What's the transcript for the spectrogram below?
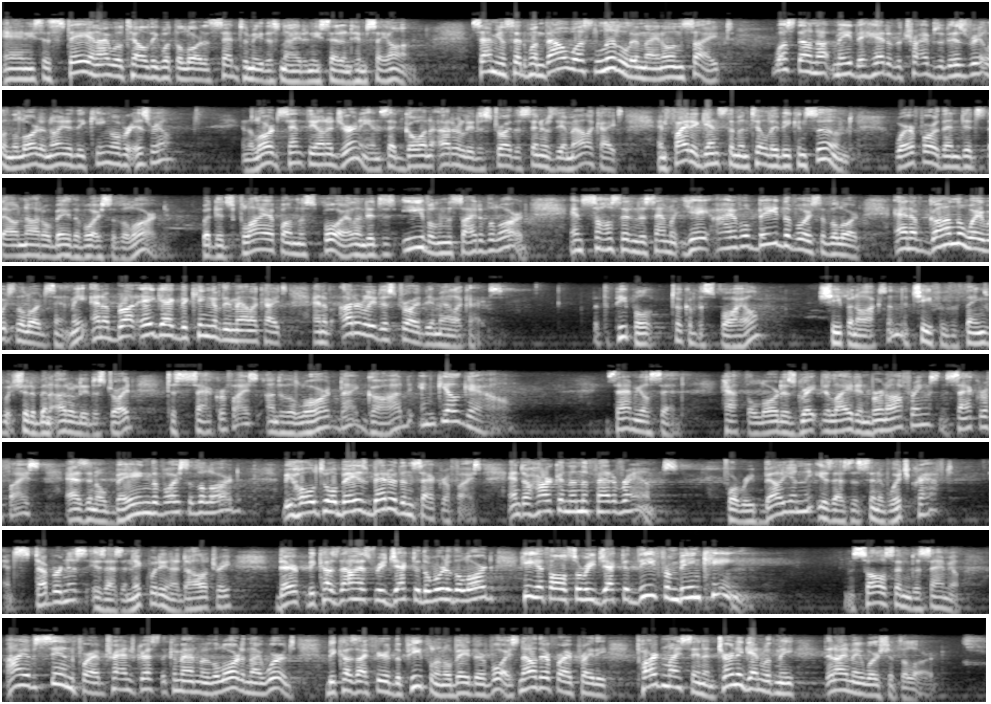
And he says, Stay and I will tell thee what the Lord has said to me this night. And he said unto him, Say on. Samuel said, When thou wast little in thine own sight, wast thou not made the head of the tribes of Israel, and the Lord anointed thee king over Israel? And the Lord sent thee on a journey and said, Go and utterly destroy the sinners, the Amalekites, and fight against them until they be consumed. Wherefore then didst thou not obey the voice of the Lord? But didst fly upon the spoil, and didst evil in the sight of the Lord. And Saul said unto Samuel, Yea, I have obeyed the voice of the Lord, and have gone the way which the Lord sent me, and have brought Agag the king of the Amalekites, and have utterly destroyed the Amalekites. But the people took of the spoil, sheep and oxen, the chief of the things which should have been utterly destroyed, to sacrifice unto the Lord thy God in Gilgal. Samuel said, Hath the Lord his great delight in burnt offerings and sacrifice, as in obeying the voice of the Lord? Behold, to obey is better than sacrifice, and to hearken than the fat of rams. For rebellion is as the sin of witchcraft, and stubbornness is as iniquity and idolatry. There, because thou hast rejected the word of the Lord, he hath also rejected thee from being king. And Saul said unto Samuel, I have sinned, for I have transgressed the commandment of the Lord in thy words, because I feared the people and obeyed their voice. Now therefore I pray thee, pardon my sin and turn again with me, that I may worship the Lord.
